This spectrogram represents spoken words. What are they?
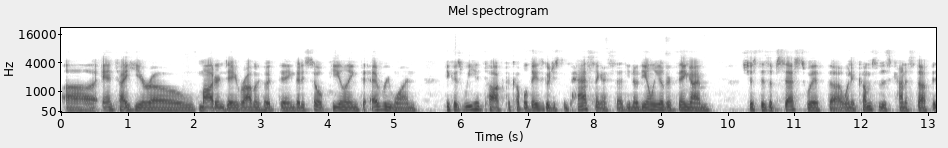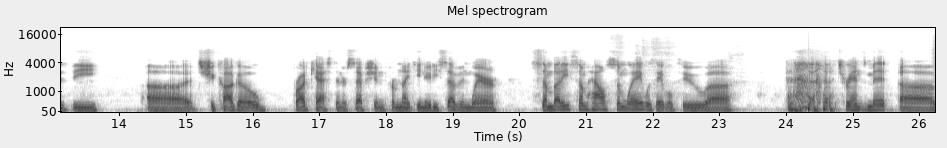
uh, anti-hero, modern day Robin Hood thing that is so appealing to everyone. Because we had talked a couple days ago, just in passing, I said, you know, the only other thing I'm just as obsessed with uh, when it comes to this kind of stuff is the uh, Chicago broadcast interception from 1987, where somebody somehow, some way, was able to. Transmit uh,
